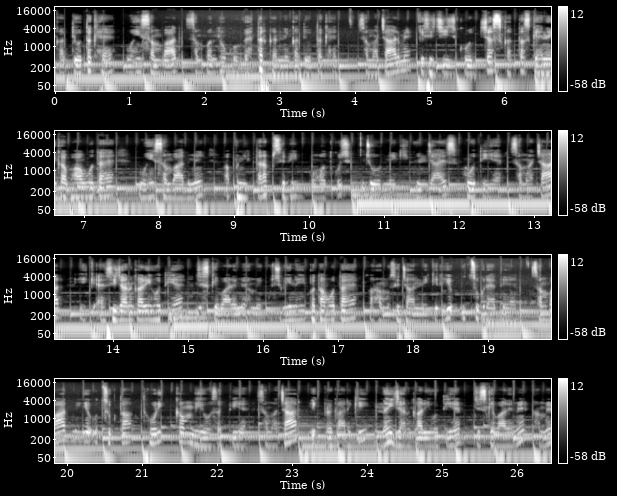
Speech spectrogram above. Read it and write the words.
का द्योतक है, वहीं संवाद संबंधों को बेहतर करने का द्योतक है। समाचार में किसी चीज़ को जस का तस कहने का भाव होता है वहीं संवाद में अपनी तरफ़ से भी बहुत कुछ जोड़ने की गुंजाइश होती है। समाचार एक ऐसी जानकारी होती है, जिसके बारे में हमें कुछ भी नहीं पता होता है और हम उसे जानने के लिए उत्सुक रहते हैं। संवाद में ये उत्सुकता थोड़ी कम भी हो सकती है। समाचार एक प्रकार की नई जानकारी होती है, जिसके बारे में हमें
